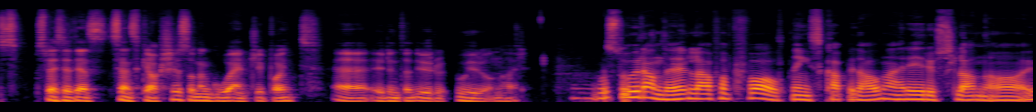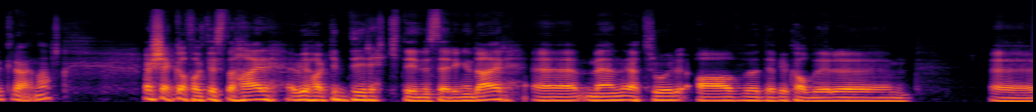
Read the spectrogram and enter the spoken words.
spesielt svenske aksjer som en god entry point rundt den uroen her. Hvor stor andel av forvaltningskapitalen er i Russland og Ukraina? Jeg sjekka faktisk det her. Vi har ikke direkte investeringer der. Eh, men jeg tror av det vi kaller eh,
